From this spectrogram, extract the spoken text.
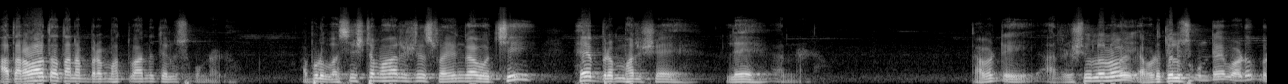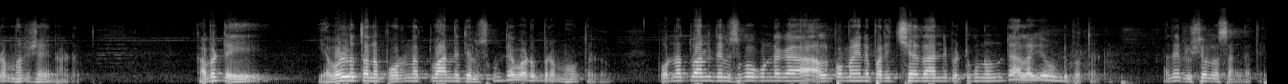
ఆ తర్వాత తన బ్రహ్మత్వాన్ని తెలుసుకున్నాడు. అప్పుడు వశిష్ఠ మహర్షి స్వయంగా వచ్చి హే బ్రహ్మర్షే లే అన్నాడు. కాబట్టి ఆ ఋషులలో ఎవడు తెలుసుకుంటే వాడు బ్రహ్మర్షి అయినాడు. కాబట్టి ఎవళ్ళు తన పూర్ణత్వాన్ని తెలుసుకుంటే వాడు బ్రహ్మ అవుతాడు పూర్ణత్వాన్ని తెలుసుకోకుండా అల్పమైన పరిచ్ఛేదాన్ని పెట్టుకుని ఉంటే అలాగే ఉండిపోతాడు. అదే ఋషుల సంగతి.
